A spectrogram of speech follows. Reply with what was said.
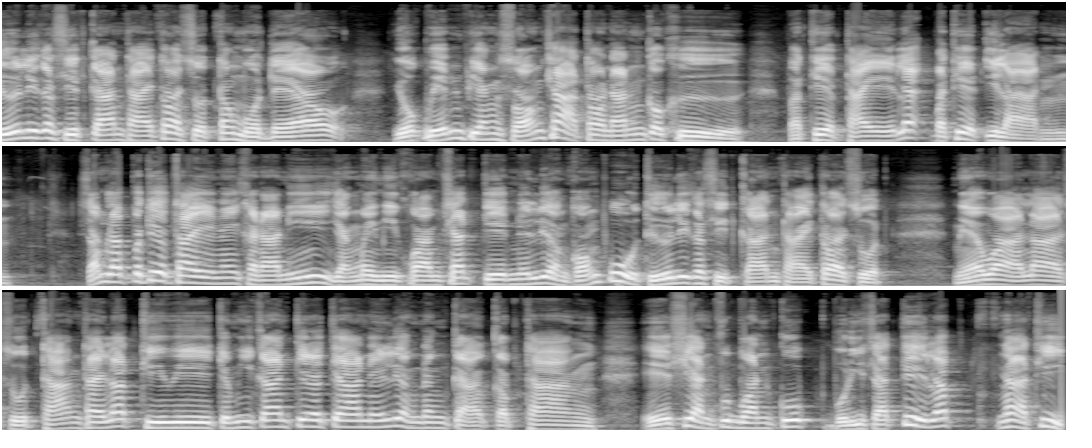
ถือลิขสิทธิ์การถ่ายทอดสดทั้งหมดแล้ว ยกเว้นเพียงสองชาติเท่านั้นก็คือ ประเทศไทยและประเทศอิหร่านสำหรับประเทศไทยในขณะนี้ยังไม่มีความชัดเจนในเรื่องของผู้ถือลิขสิทธิ์การถ่ายทอดสด แม้ว่าล่าสุดทางไทยรัฐทีวีจะมีการเจรจาในเรื่องดังกล่าวกับทางเอเชียนฟุตบอลกรุ๊ปบริษัทที่รับหน้าที่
